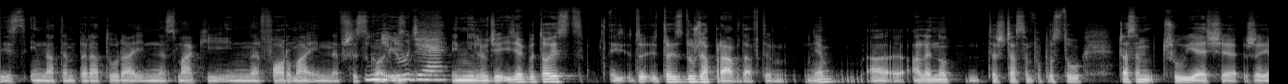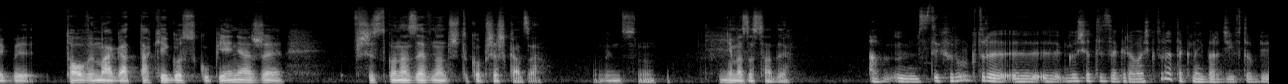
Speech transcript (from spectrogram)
jest inna temperatura, inne smaki, inna forma, inne wszystko. Inni I, ludzie. Inni ludzie. I jakby to jest, to, to jest duża prawda w tym, nie? A, ale no też czasem po prostu, czasem czuje się, że jakby to wymaga takiego skupienia, że wszystko na zewnątrz tylko przeszkadza. Więc no, nie ma zasady. A mm, z tych ról, które y, y, Gosia ty zagrałaś, która tak najbardziej w tobie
